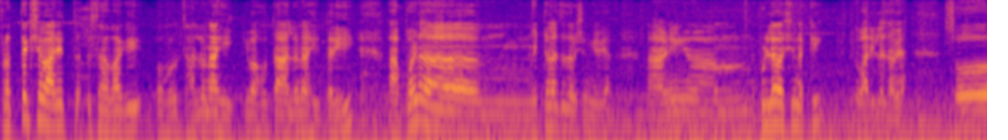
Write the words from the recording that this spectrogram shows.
प्रत्यक्ष वारीत सहभागी हो झालो नाही किंवा होता आलं नाही तरीही आपण विठ्ठलाचं दर्शन घेऊया. आणि पुढल्या वर्षी नक्की वारीला जाऊया. सो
